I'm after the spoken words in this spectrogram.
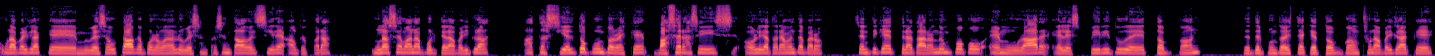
una película que me hubiese gustado que por lo menos lo hubiesen presentado en cine, aunque fuera una semana, porque la película hasta cierto punto no es que va a ser así obligatoriamente, pero sentí que trataron de un poco emular el espíritu de Top Gun, desde el punto de vista de que Top Gun fue una película que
